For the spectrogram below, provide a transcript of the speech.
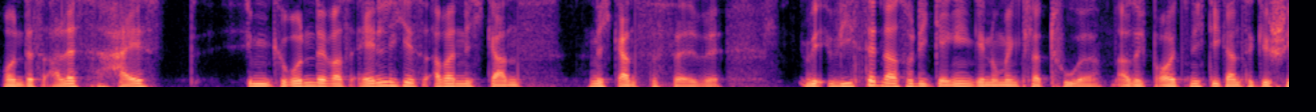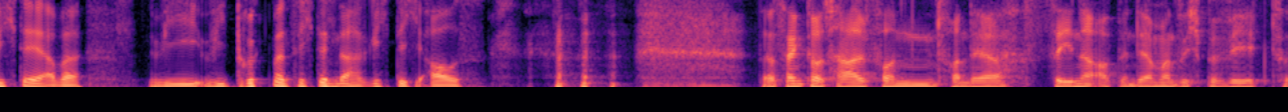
und das alles heißt im Grunde was ähnliches, aber nicht ganz, nicht ganz dasselbe. Wie, ist denn da so die gängige Nomenklatur? Also ich brauche jetzt nicht die ganze Geschichte, aber wie, wie drückt man sich denn da richtig aus? Das hängt total von, von der Szene ab, in der man sich bewegt.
